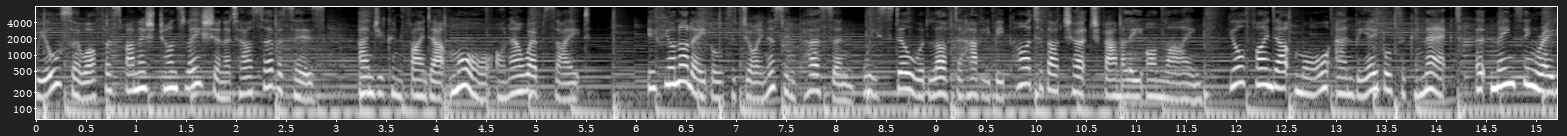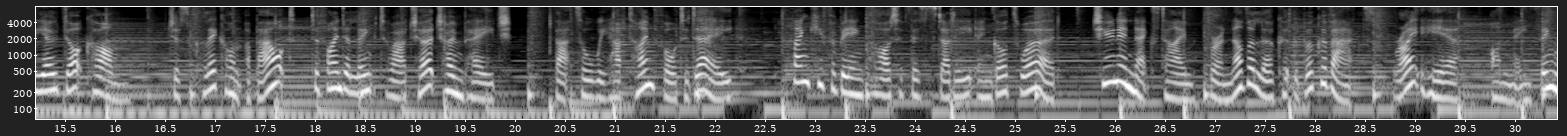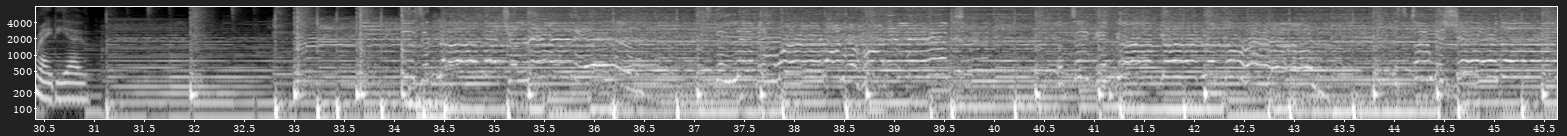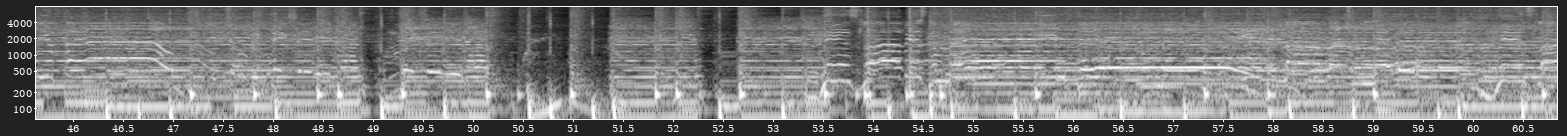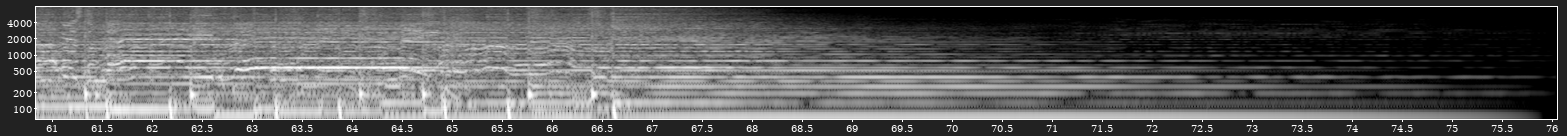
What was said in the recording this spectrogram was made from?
We also offer Spanish translation at our services, and you can find out more on our website. If you're not able to join us in person, we still would love to have you be part of our church family online. You'll find out more and be able to connect at mainthingradio.com. Just click on About to find a link to our church homepage. That's all we have time for today. Thank you for being part of this study in God's Word. Tune in next time for another look at the book of Acts, right here on Main Thing Radio.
